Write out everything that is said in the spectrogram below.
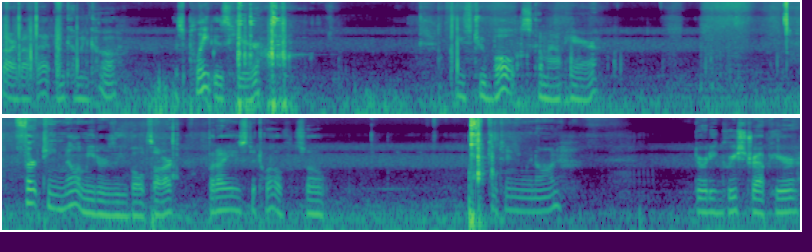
Sorry about that incoming call. This plate is here. These two bolts come out here. 13 millimeters these bolts are, but I used a 12, so continuing on. Dirty grease trap here.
